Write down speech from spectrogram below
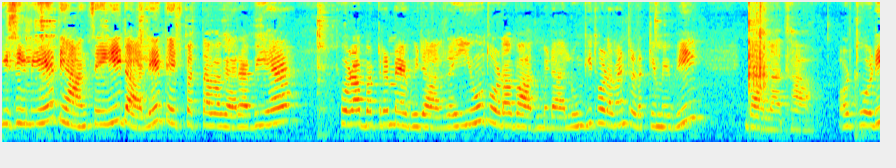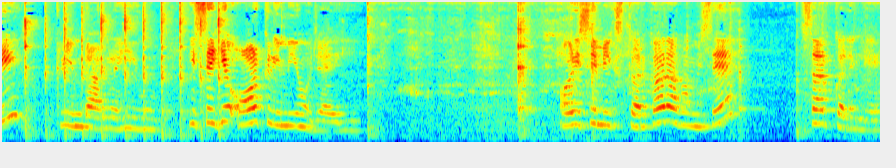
इसीलिए ध्यान से ही डालें। तेज पत्ता वगैरह भी है। थोड़ा बटर मैं भी डाल रही हूँ, थोड़ा बाद में डालूँगी। थोड़ा मैंने तड़के में भी डाला था और थोड़ी क्रीम डाल रही हूँ। इससे ये और क्रीमी हो जाएगी। और इसे मिक्स कर कर अब हम इसे सर्व करेंगे।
